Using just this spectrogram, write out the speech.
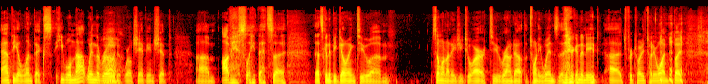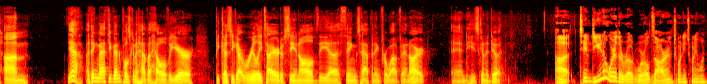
at the Olympics. He will not win the road Wow. world championship. Um, obviously, that's uh, that's going to be going to um, someone on AG2R to round out the 20 wins that they're going to need uh, for 2021. but um, yeah, I think Mathieu van der Poel is going to have a hell of a year because he got really tired of seeing all of the uh, things happening for Wout Van Aert, and he's going to do it. Uh, Tim, do you know where the road worlds are in 2021?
